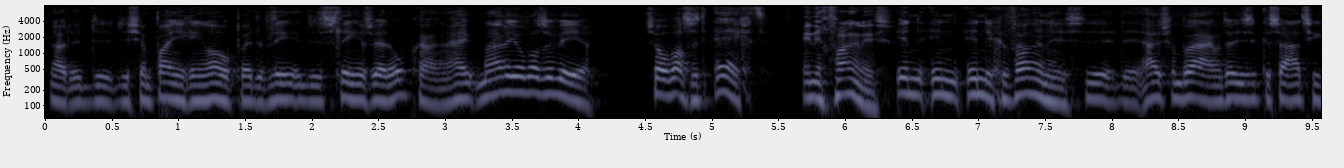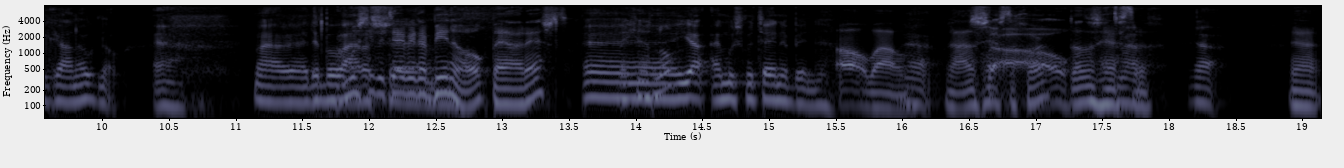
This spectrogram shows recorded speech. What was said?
Nou, de, de, de champagne ging open. De, vling- de slingers werden opgehangen. Hij, Mario was er weer. Zo was het echt. In de gevangenis. In, in, in de gevangenis. De, de huis van bewaring. Want er is een cassatie gegaan ook nog. Ja. Maar eh, de Moest bewaarders... hij meteen weer naar eh, binnen ook, bij arrest? eh, Weet je dat nog? Ja, hij moest meteen naar binnen. Oh, wauw. Ja. Ja. dat is heftig hoor. Dat is heftig. Ja. Ja.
